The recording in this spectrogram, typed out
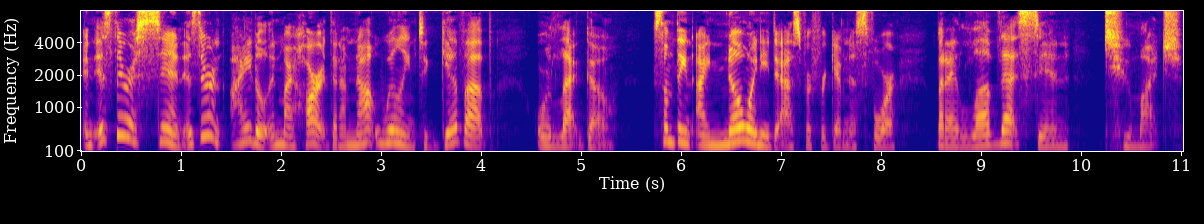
And is there a sin? Is there an idol in my heart that I'm not willing to give up or let go? Something I know I need to ask for forgiveness for, but I love that sin too much.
